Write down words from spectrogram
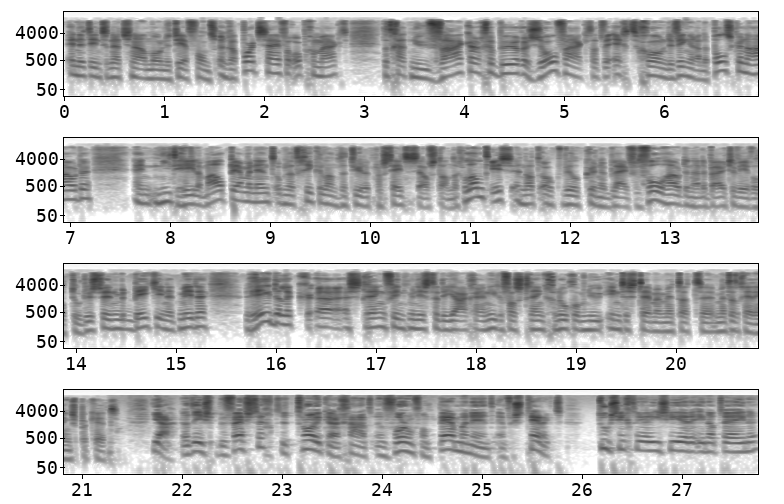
en het Internationaal Monetair Fonds een rapportcijfer opgemaakt. Dat gaat nu vaker gebeuren, zo vaak dat we echt gewoon de vinger aan de pols kunnen houden. En niet helemaal permanent, omdat Griekenland natuurlijk nog steeds zelfstandig land is... en dat ook wil kunnen blijven volhouden naar de buitenwereld toe. Dus een beetje in het midden. Redelijk uh, streng vindt minister De Jager in ieder geval streng genoeg... om nu in te stemmen met dat, uh, met dat reddingspakket. Ja, dat is bevestigd. De trojka gaat een vorm van permanent en versterkt toezicht realiseren in Athene.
